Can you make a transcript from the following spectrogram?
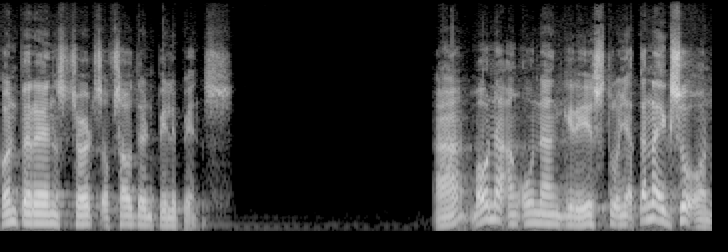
Conference Church of Southern Philippines. Ah, mao na ang unang girehistro niya kana igsuon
